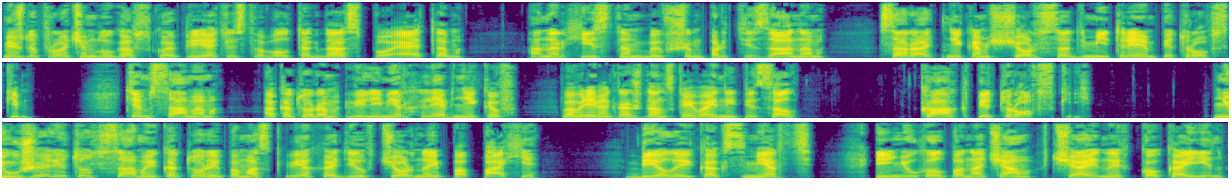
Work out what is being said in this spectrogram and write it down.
Между прочим, Луговской приятельствовал тогда с поэтом, анархистом, бывшим партизаном, соратником Щерса Дмитрием Петровским, тем самым, о котором Велимир Хлебников во время гражданской войны писал «Как Петровский? Неужели тот самый, который по Москве ходил в черной папахе, белый как смерть, и нюхал по ночам в чайных кокаин,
